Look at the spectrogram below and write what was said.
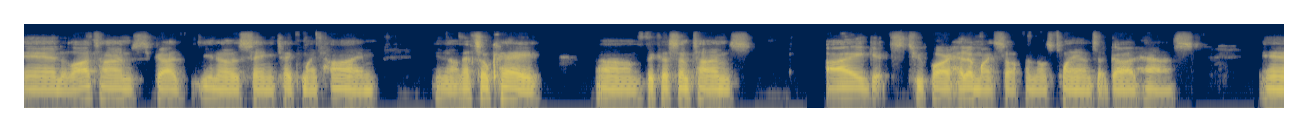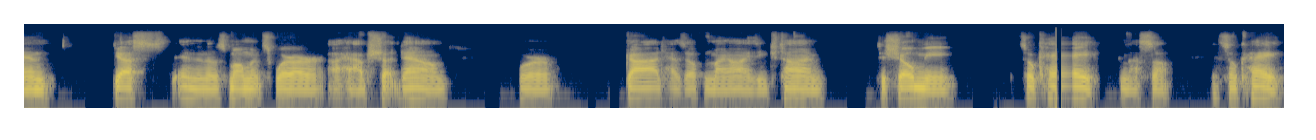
and a lot of times God, you know, is saying, "Take my time," you know, that's okay, um, because sometimes I get too far ahead of myself in those plans that God has, and yes, in those moments where I have shut down, where God has opened my eyes each time to show me it's okay to mess up. It's okay.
